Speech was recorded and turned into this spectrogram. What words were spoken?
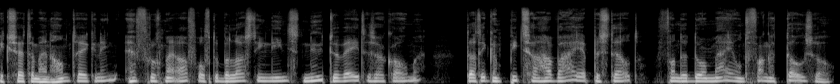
Ik zette mijn handtekening en vroeg mij af of de Belastingdienst nu te weten zou komen dat ik een pizza Hawaii heb besteld van de door mij ontvangen Tozo.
